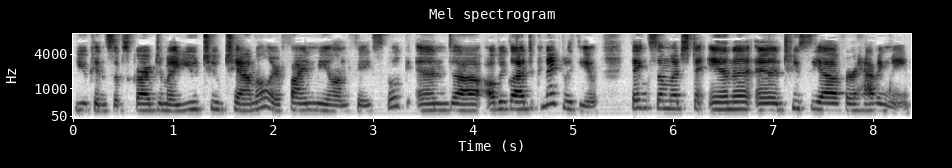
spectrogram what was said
you can subscribe to my YouTube channel or find me on Facebook, and uh, I'll be glad to connect with you. Thanks so much to Anna and Tusia for having me.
